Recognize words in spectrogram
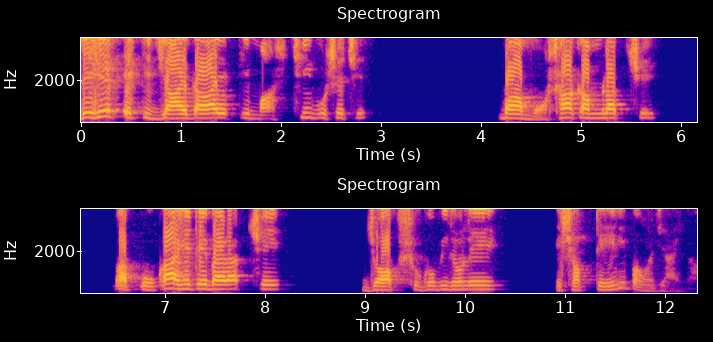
দেহের একটি জায়গায় একটি মাছি বসেছে, বা মশা কামড়াচ্ছে, বা পোকা হেঁটে বেড়াচ্ছে, জপ সুগভীর হলে এসব টেরই পাওয়া যায় না।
